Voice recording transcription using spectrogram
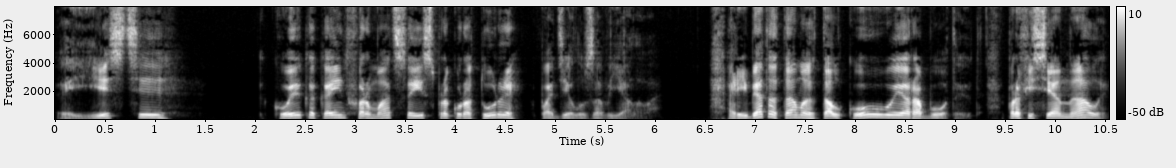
есть э, кое-какая информация из прокуратуры по делу Завьялова. Ребята там толковые работают, профессионалы.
